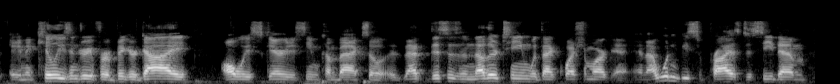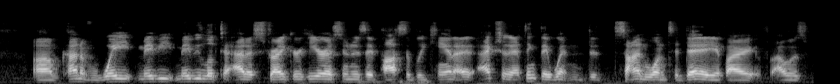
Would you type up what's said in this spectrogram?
an Achilles injury for a bigger guy, always scary to see him come back. So that this is another team with that question mark, and I wouldn't be surprised to see them um, kind of wait, maybe maybe look to add a striker here as soon as they possibly can. I, actually, I think they went and did, signed one today, if I if I was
